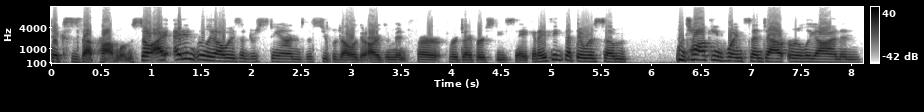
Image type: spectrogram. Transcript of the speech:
fixes that problem. So I, I didn't really always understand the superdelegate argument for, for diversity's sake. And I think that there was some talking points sent out early on, and,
